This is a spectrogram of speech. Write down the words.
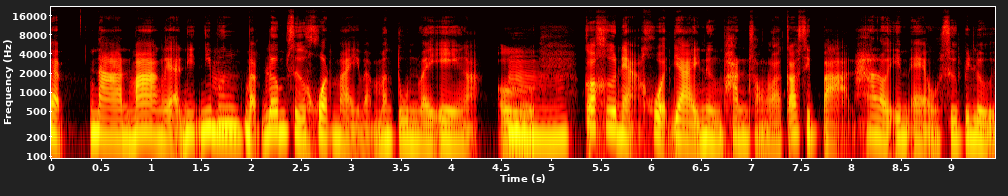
แบบนานมากเลยอะนี่นี่เพิ่งอืมแบบเริ่มซื้อขวดใหม่แบบมันตุนไว้เองอะเอออมก็คือเนี่ย ขวดใหญ่หนึ่งพันสองร้อยเก้าสิบาทห้าร้อยมลซื้อไปเลย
